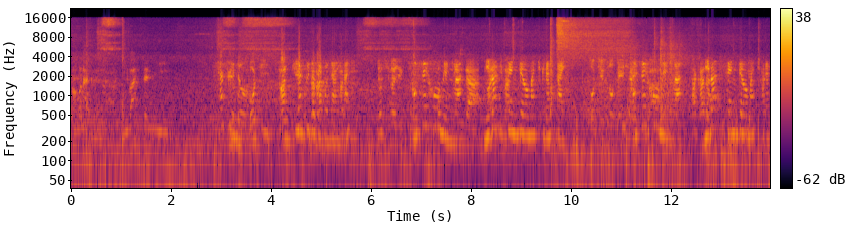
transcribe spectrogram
まもなく2番線に100 15度時尺度でございます。吉野行き五瀬方面は2番線でお待ちください。途中の停車五瀬方面は2番線でお待ちください。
